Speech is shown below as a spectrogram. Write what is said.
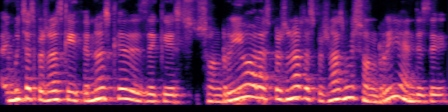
hay muchas personas que dicen, no, es que desde que sonrío a las personas, las personas me sonríen, desde,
